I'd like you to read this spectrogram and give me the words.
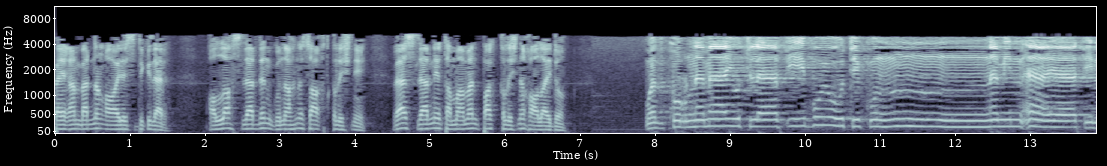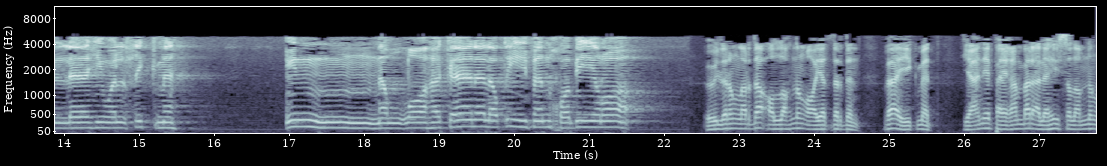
payg'ambarning oilasidagilar alloh sizlardan gunohni soqit qilishni va sizlarni tamoman pok qilishni xohlaydi واذكرن ما يتلى في بيوتكن من آيات الله والحكمة إن الله كان لطيفا خبيرا Öyleringlarda Allah'ın ayetlerinden ve hikmet ya'ni payg'ambar alayhissalomning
